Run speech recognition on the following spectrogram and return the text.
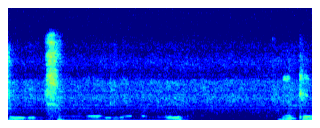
വേണ്ടി ഓക്കെ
